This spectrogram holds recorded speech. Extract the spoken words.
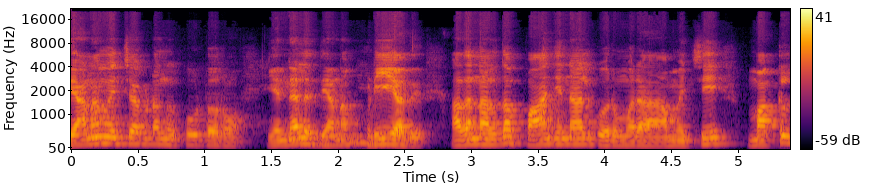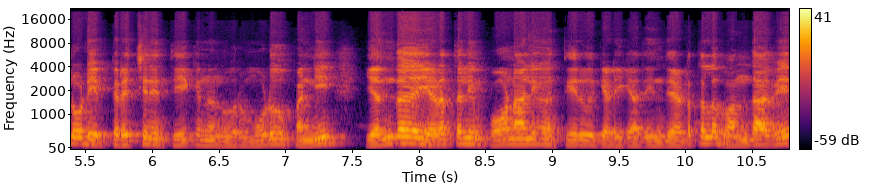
தினம் வச்சா கூட அங்கே கூட்டம் வரும். என்னால் தினம் முடியாது. அதனால தான் பாஞ்சு நாளுக்கு ஒரு முறை அமைச்சு மக்களுடைய பிரச்சனை தீர்க்கணும்னு ஒரு முடிவு பண்ணி எந்த இடத்துலையும் போனாலையும் தீர்வு கிடைக்காது. இந்த இடத்துல வந்தாவே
